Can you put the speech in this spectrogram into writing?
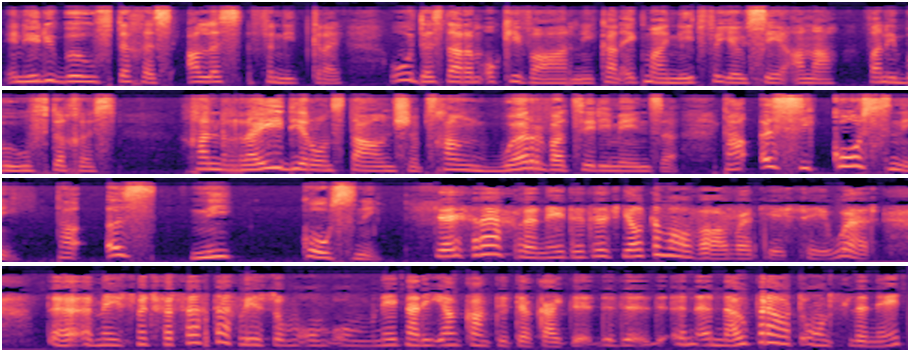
en hierdie behoeftiges alles verniet kry. O, dis darm ookie waar nie. Kan ek my net vir jou sê Anna van die behoeftiges gaan ry deur ons townships, gaan hoor wat sê die mense. Daar is nie kos nie. Daar is nie kos nie. Jy's reg, René, dit is heeltemal waar wat jy sê, hoor. Uh, 'n Mens moet versigtig wees om om om net na die een kant toe te kyk. En, en nou praat ons Lenet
